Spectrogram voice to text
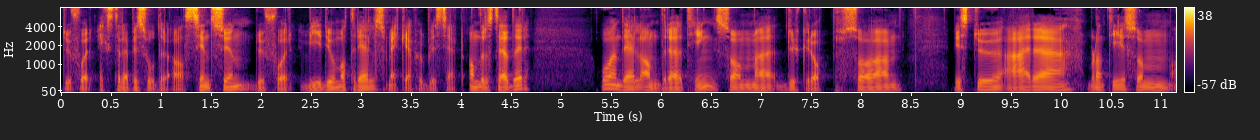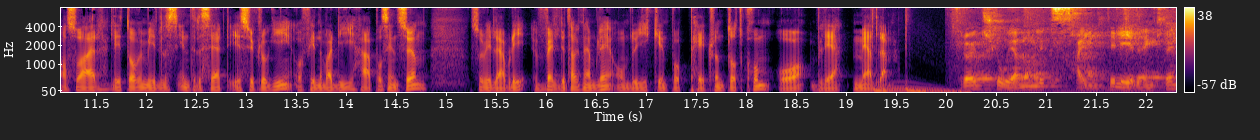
du får ekstra episoder av sinnssyn, du får videomateriell som ikke er publisert andre steder, og en del andre ting som eh, dukker opp. Så eh, hvis du er eh, blant de som altså er litt over middels interessert i psykologi og finner verdi her på sinnssyn, så vil jeg bli veldig takknemlig om du gikk inn på patron.com og ble medlem. Freud slo gjennom litt seint i livet, egentlig,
